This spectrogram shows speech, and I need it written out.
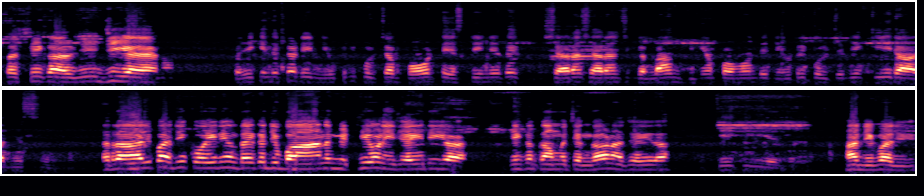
ਸਤਿ ਸ਼੍ਰੀ ਅਕਾਲ ਜੀ ਜੀ ਆਇਆਂ ਨੂੰ। ਭਾਜੀ ਕਹਿੰਦੇ ਤੁਹਾਡੀ ਨਿਊਟਰੀ ਕੁਲਚਾ ਬਹੁਤ ਟੇਸਟੀ ਨੇ ਤੇ ਸ਼ਹਿਰਾਂ ਸ਼ਹਿਰਾਂ 'ਚ ਗੱਲਾਂ ਹੁੰਦੀਆਂ ਪਵਨ ਦੇ ਨਿਊਟਰੀ ਕੁਲਚੇ ਦੀਆਂ ਕੀ ਰਾਜ ਨੇ? ਵਿੱਚ? ਰਾਜ ਭਾਜੀ ਕੋਈ ਨਹੀਂ ਹੁੰਦਾ ਇੱਕ ਜ਼ੁਬਾਨ ਮਿੱਠੀ ਹੋਣੀ ਚਾਹੀਦੀ ਆ ਇੱਕ ਕੰਮ ਚੰਗਾ ਹੋਣਾ ਚਾਹੀਦਾ। ਕੀ ਕੀ ਹੈ ਜੀ? ਹਾਂਜੀ ਭਾਜੀ।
